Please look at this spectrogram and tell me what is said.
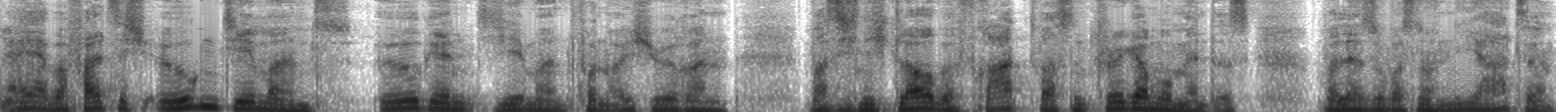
Ey, aber falls sich irgendjemand, irgendjemand von euch Hörern, was ich nicht glaube, fragt, was ein Trigger-Moment ist, weil er sowas noch nie hatte.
